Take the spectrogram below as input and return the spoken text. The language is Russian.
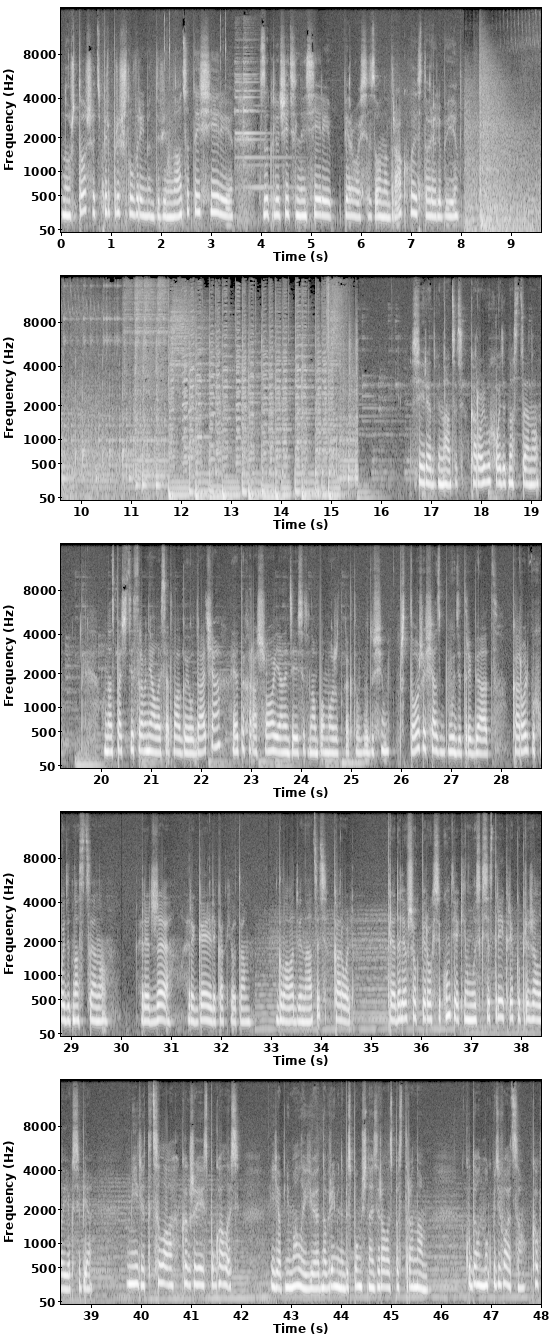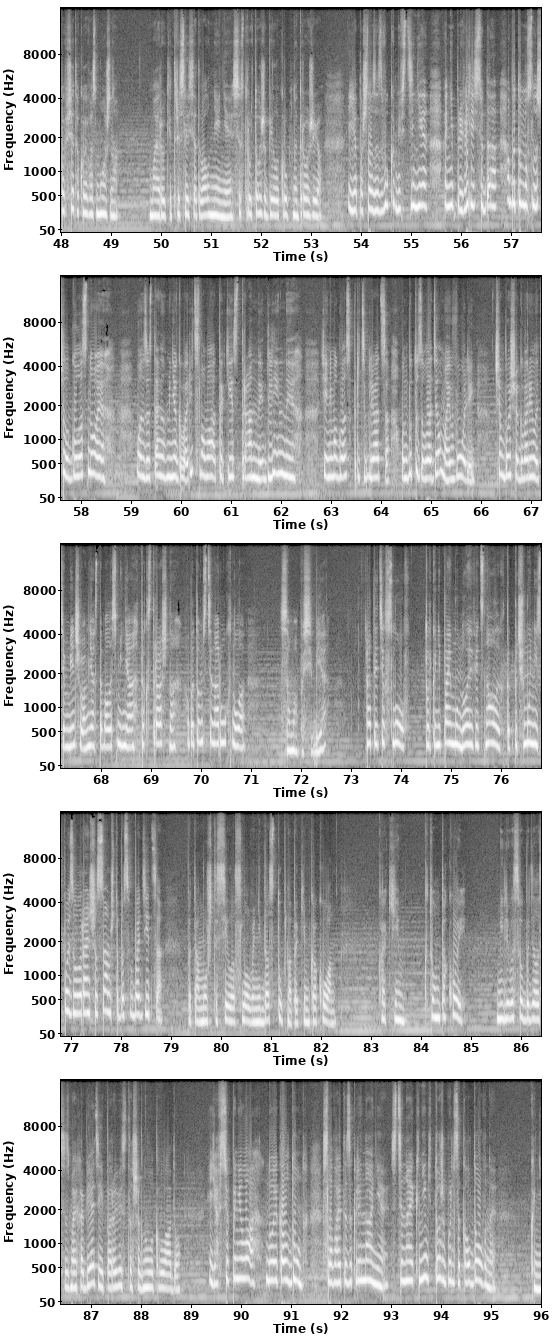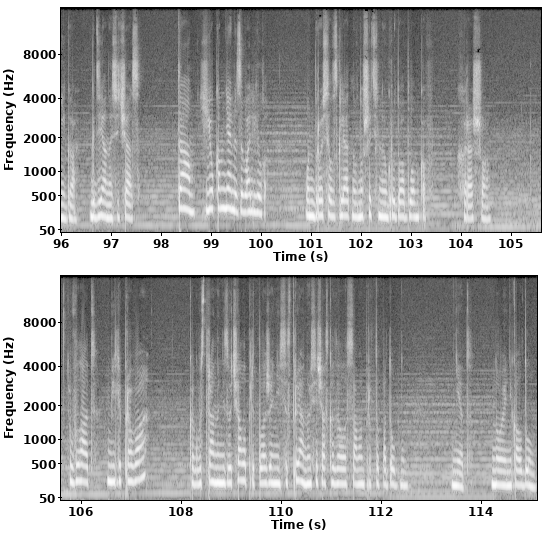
Ну что ж, а теперь пришло время 12 серии, заключительной серии первого сезона Дракула «История любви». Серия 12. Король выходит на сцену. У нас почти сравнялась отвага и удача. Это хорошо. Я надеюсь, это нам поможет как-то в будущем. Что же сейчас будет, ребят? Король выходит на сцену. Редже, Реге или как его там. Глава 12. Король. Преодолев шок первых секунд, я кинулась к сестре и крепко прижала ее к себе. «Миля, ты цела? Как же я испугалась!» Я обнимала ее и одновременно беспомощно озиралась по сторонам. Куда он мог подеваться? Как вообще такое возможно? Мои руки тряслись от волнения, сестру тоже била крупной дрожью. Я пошла за звуками в стене, они привели сюда, а потом услышала голос Ноя. Он заставил меня говорить слова такие странные, длинные. Я не могла сопротивляться. Он будто завладел моей волей. Чем больше я говорила, тем меньше во мне оставалось меня. Так страшно. А потом стена рухнула. Сама по себе? От этих слов. Только не пойму, но я ведь знал их. Так почему не использовал раньше сам, чтобы освободиться? Потому что сила слова недоступна таким, как он. Каким? Кто он такой? Милли высвободилась из моих объятий и порывисто шагнула к Владу. Я все поняла, но и колдун. Слова это заклинание. Стена и книги тоже были заколдованы. Книга. Где она сейчас? Там. Ее камнями завалило. Он бросил взгляд на внушительную груду обломков. Хорошо. Влад, Милли права? Как бы странно ни звучало предположение сестры, оно сейчас казалось самым правдоподобным. Нет, Ноя не колдун.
